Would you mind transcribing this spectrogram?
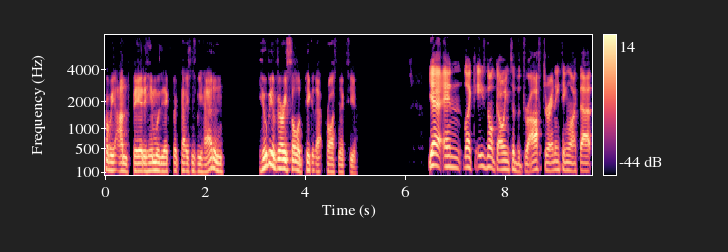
probably unfair to him with the expectations we had. And he'll be a very solid pick at that price next year. yeah, and like he's not going to the draft or anything like that.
